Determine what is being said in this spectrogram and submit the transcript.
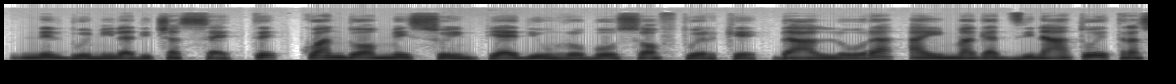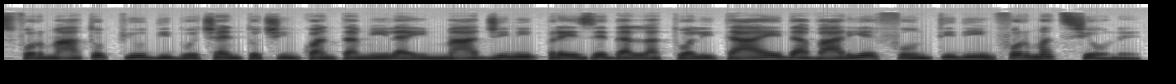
nel 2017, quando ho messo in piedi un robot software che, da allora, ha immagazzinato e trasformato più di 250.000 immagini prese dall'attualità e da varie fonti di informazione.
